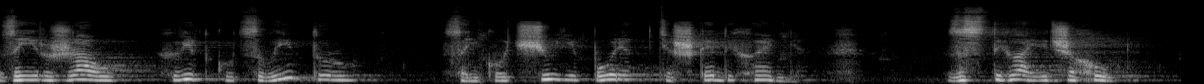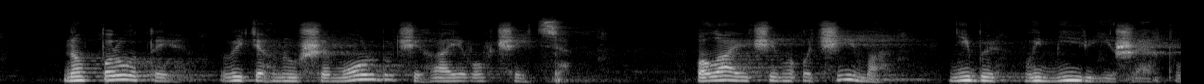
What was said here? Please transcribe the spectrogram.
заіржав хвіртку цвинтору, Санько чує поряд тяжке дихання, застигає від жаху. Навпроти, витягнувши морду, чигає вовчиця. Палаючими очима, ніби вимірює жертву.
